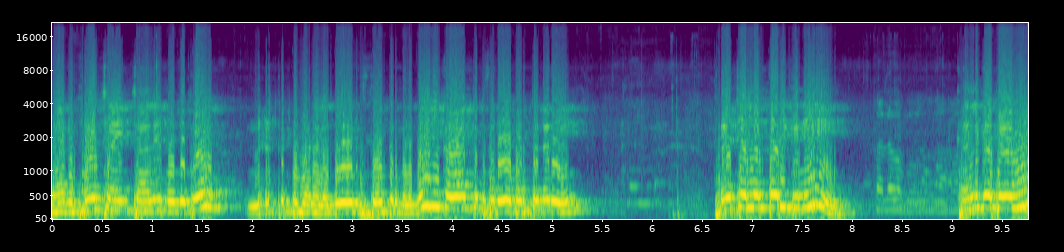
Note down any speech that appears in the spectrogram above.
వారిని ప్రోత్సహించాలి ముందుకు నడిపింపబడాలి. దేవుని స్తోత్రములు. దైవిక వాక్యం చదవబడుతున్నది ప్రజలందరికీ కలగబోవు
